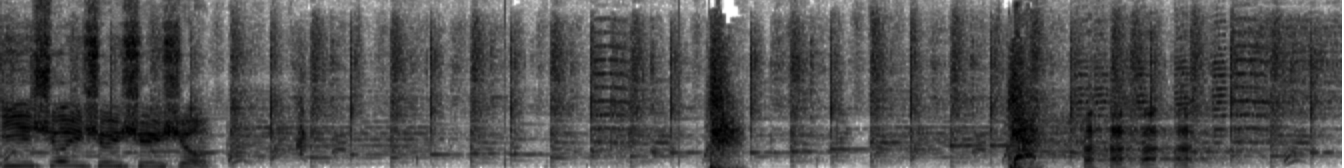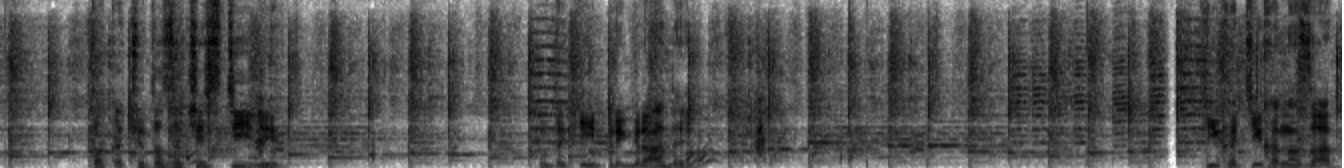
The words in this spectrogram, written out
И еще, еще, еще, еще. Так, а что-то зачастили. Вот такие преграды. Тихо, тихо, назад.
